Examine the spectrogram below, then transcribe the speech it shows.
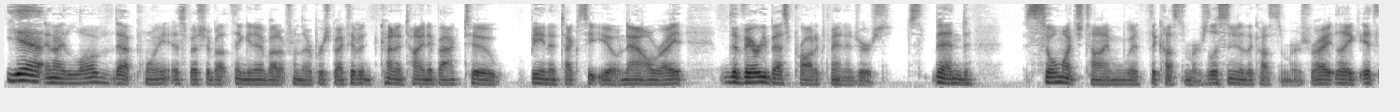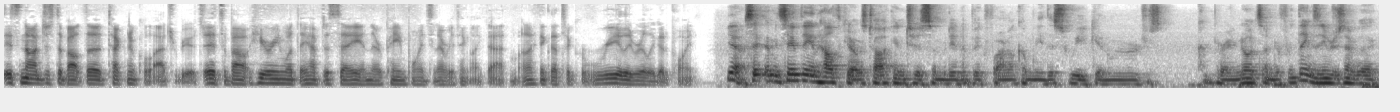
Yeah, and I love that point, especially about thinking about it from their perspective and kind of tying it back to being a tech CEO now, right? The very best product managers spend so much time with the customers, listening to the customers, right? Like it's it's not just about the technical attributes. It's about hearing what they have to say and their pain points and everything like that. And I think that's a really really good point. Yeah, I mean same thing in healthcare. I was talking to somebody at a big pharma company this week and we were just comparing notes on different things and he was just saying, like,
